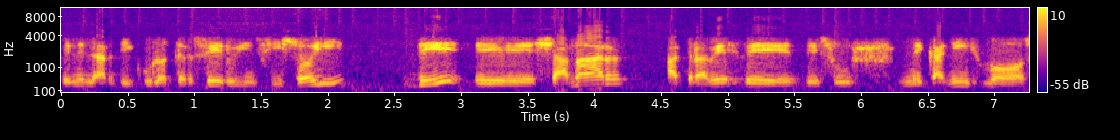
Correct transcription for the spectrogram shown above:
en el artículo tercero, inciso I, de eh, llamar a través de, de sus mecanismos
